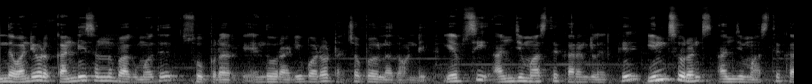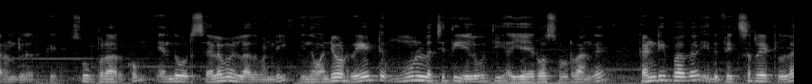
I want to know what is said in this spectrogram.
இந்த வண்டியோட கண்டிஷன் பார்க்கும்போது சூப்பராக இருக்கு. எந்த ஒரு அடிபாடோ டச்சப்போ இல்லாத வண்டி. எஃப்சி அஞ்சு மாதத்துக்கு கரண்டில் இருக்கு. இன்சூரன்ஸ் அஞ்சு மாதத்துக்கு கரண்டில் இருக்கு. சூப்பராக இருக்கும். எந்த ஒரு செலவும் இல்லாத வண்டி. இந்த வண்டியோட ரேட்டு மூணு லட்சத்தி எழுபத்தி ஐயாயிரம் ரூபா சொல்கிறாங்க கண்டிப்பாக இது ஃபிக்ஸ்ட் ரேட்டில்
